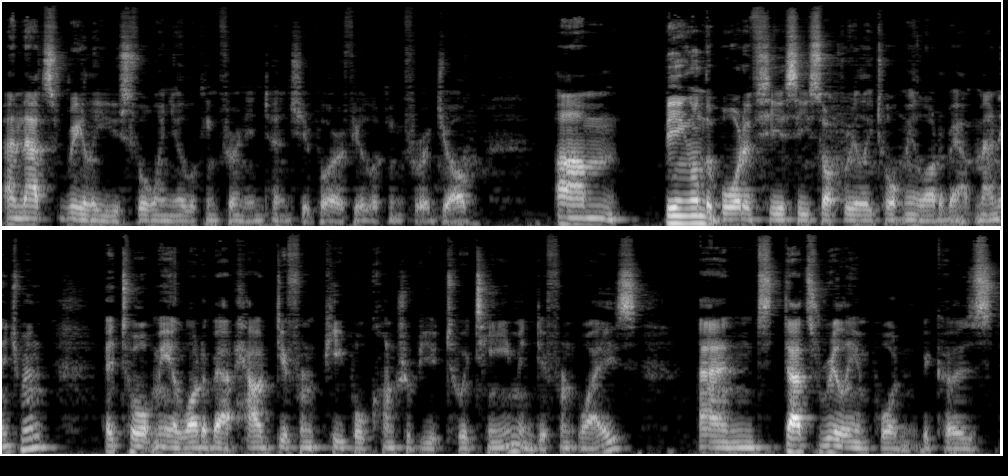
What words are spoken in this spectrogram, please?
and that's really useful when you're looking for an internship or if you're looking for a job. Um, being on the board of CSE SOC really taught me a lot about management. It taught me a lot about how different people contribute to a team in different ways, and that's really important because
